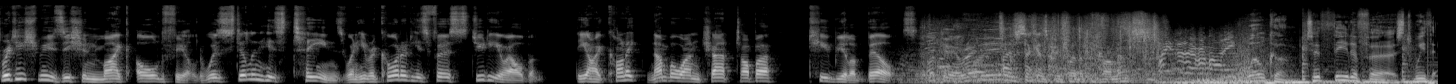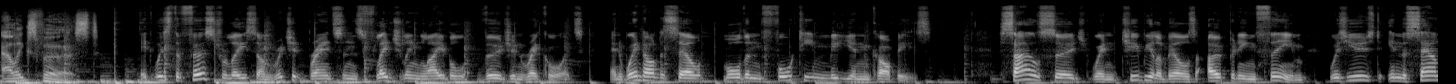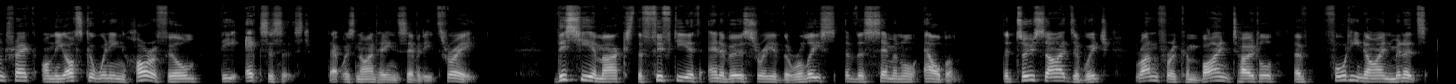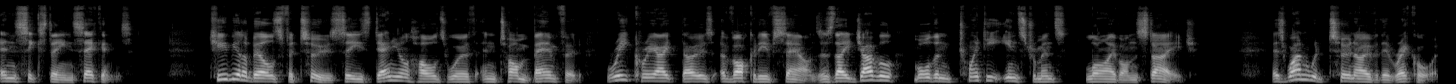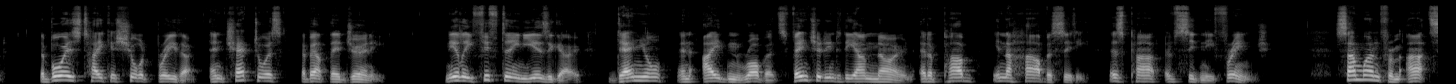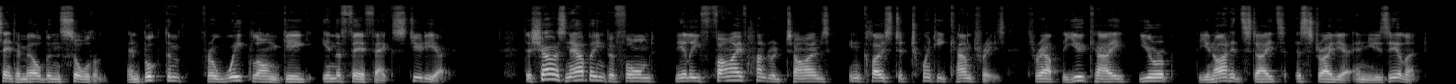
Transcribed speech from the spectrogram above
British musician Mike Oldfield was still in his teens when he recorded his first studio album, the iconic number one chart topper Tubular Bells. Okay, ready? Five seconds before the performance. Welcome to Theatre First with Alex First. It was the first release on Richard Branson's fledgling label Virgin Records and went on to sell more than 40 million copies. Sales surged when Tubular Bells' opening theme was used in the soundtrack on the Oscar winning horror film The Exorcist. That was 1973. This year marks the 50th anniversary of the release of the seminal album, the two sides of which run for a combined total of 49 minutes and 16 seconds. Tubular Bells for Two sees Daniel Holdsworth and Tom Bamford recreate those evocative sounds as they juggle more than 20 instruments live on stage. As one would turn over their record, the boys take a short breather and chat to us about their journey. Nearly 15 years ago, Daniel and Aidan Roberts ventured into the unknown at a pub in the harbour city as part of Sydney Fringe. Someone from Art Centre Melbourne saw them and booked them for a week long gig in the Fairfax studio. The show has now been performed nearly 500 times in close to 20 countries throughout the UK, Europe, the United States, Australia, and New Zealand.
